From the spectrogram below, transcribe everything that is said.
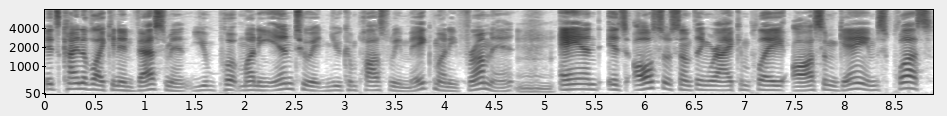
it's kind of like an investment. You put money into it and you can possibly make money from it. And it's also something where I can play awesome games plus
